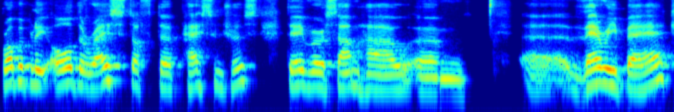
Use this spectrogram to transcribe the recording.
probably all the rest of the passengers, they were somehow um, uh, very bad.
